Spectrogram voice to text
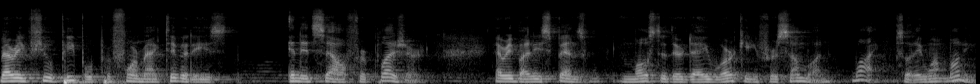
very few people perform activities in itself for pleasure. Everybody spends most of their day working for someone. Why? So they want money.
